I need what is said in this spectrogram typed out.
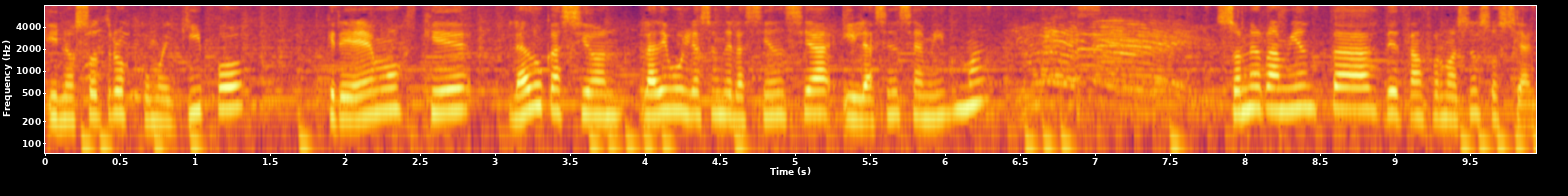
Y nosotros como equipo creemos que la educación, la divulgación de la ciencia y la ciencia misma son herramientas de transformación social.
